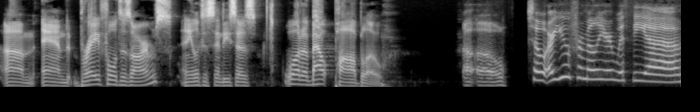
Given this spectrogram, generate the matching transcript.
Um, and Bray folds his arms and he looks at Cindy. He says, "What about Pablo?" Uh oh. So, are you familiar with the uh,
